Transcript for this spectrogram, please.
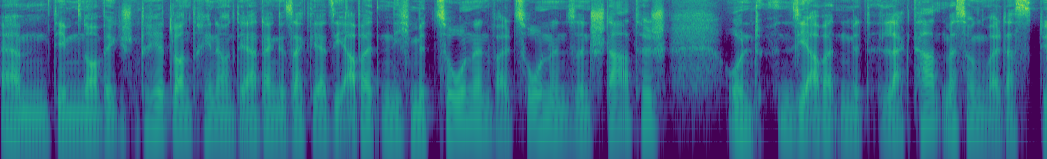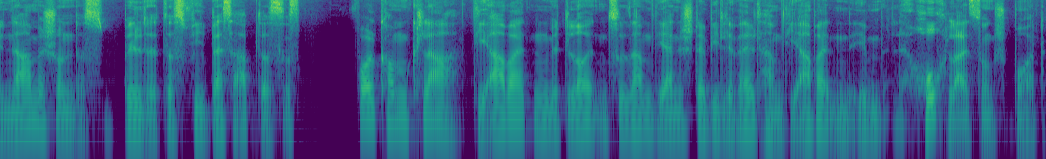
ähm, dem norwegischen Triathlon-Trainer und der hat dann gesagt, ja, sie arbeiten nicht mit Zonen, weil Zonen sind statisch und sie arbeiten mit Laktatmessungen, weil das dynamisch und das bildet das viel besser ab. Das ist vollkommen klar. Die arbeiten mit Leuten zusammen, die eine stabile Welt haben. Die arbeiten eben Hochleistungssport.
